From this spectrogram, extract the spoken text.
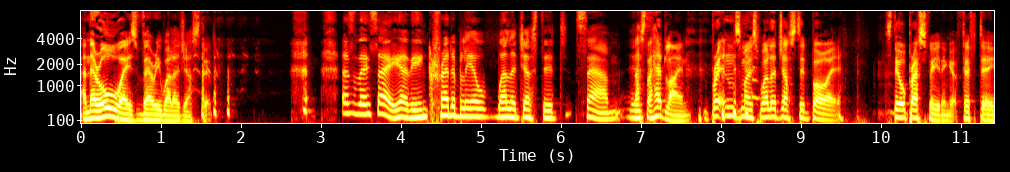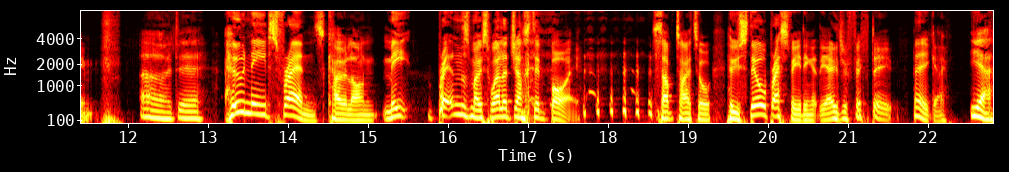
and they're always very well adjusted. That's what they say. Yeah, the incredibly well-adjusted Sam. Is, That's the headline. Britain's most well adjusted boy, still breastfeeding at 15. oh dear. Who needs friends? Colon. Meet Britain's most well adjusted boy. Subtitle, who's still breastfeeding at the age of 15. There you go. Yeah.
